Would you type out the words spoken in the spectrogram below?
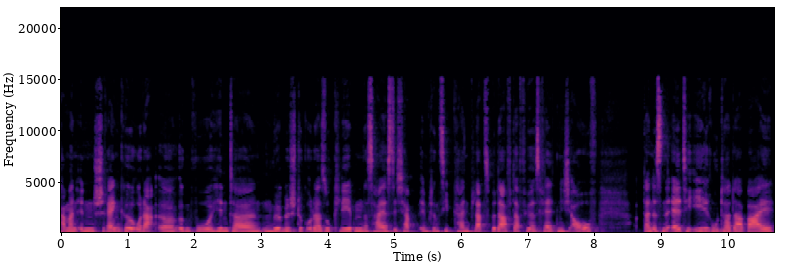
kann man in Schränke oder äh, irgendwo hinter ein Möbelstück oder so kleben. Das heißt, ich habe im Prinzip keinen Platzbedarf dafür, es fällt nicht auf. Dann ist ein LTE-Router dabei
